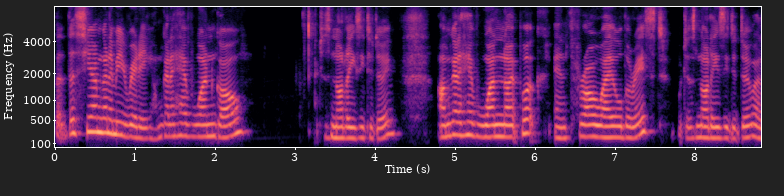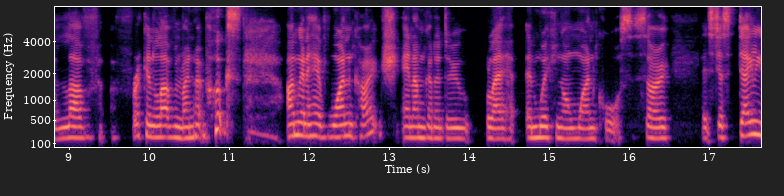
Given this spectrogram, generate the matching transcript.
But this year I'm going to be ready. I'm going to have one goal which is not easy to do. I'm going to have one notebook and throw away all the rest, which is not easy to do. I love, freaking love my notebooks. I'm going to have one coach and I'm going to do, well, I'm working on one course. So it's just daily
